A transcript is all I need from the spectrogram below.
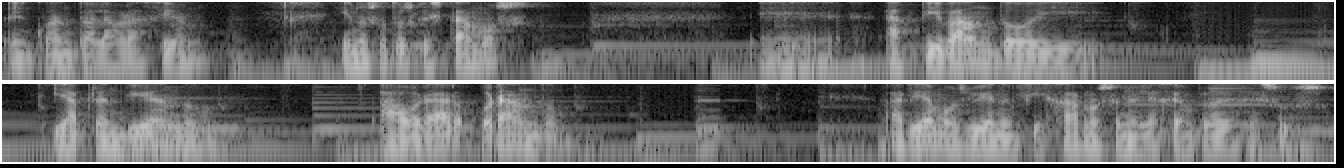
en cuanto a la oración, y nosotros que estamos eh, activando y, y aprendiendo a orar orando, haríamos bien en fijarnos en el ejemplo de Jesús.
